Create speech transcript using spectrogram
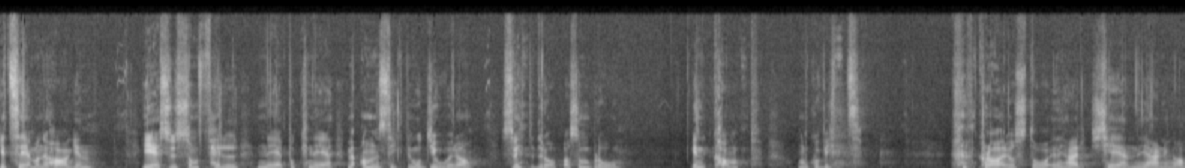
Getsemane-hagen. Jesus som faller ned på kne med ansiktet mot jorda, svettedråper som blod, i en kamp om hvorvidt klarer å stå i denne tjenende gjerninga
